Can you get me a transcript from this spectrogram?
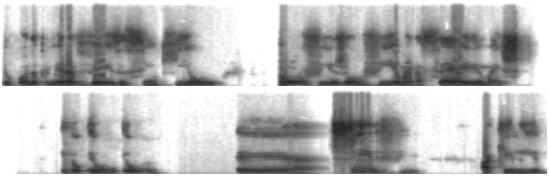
Eu, quando a primeira vez assim que eu não ouvia, já ouvia Manasseia, mas eu, eu, eu é, tive aquele,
